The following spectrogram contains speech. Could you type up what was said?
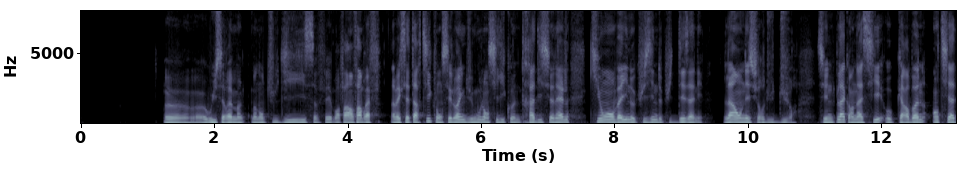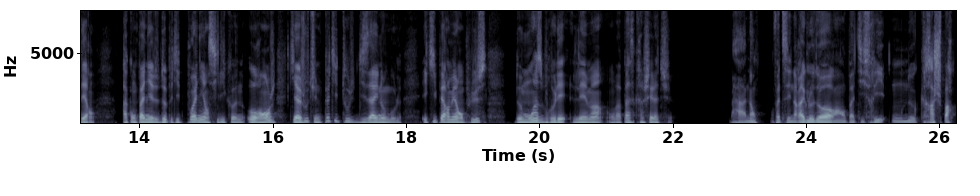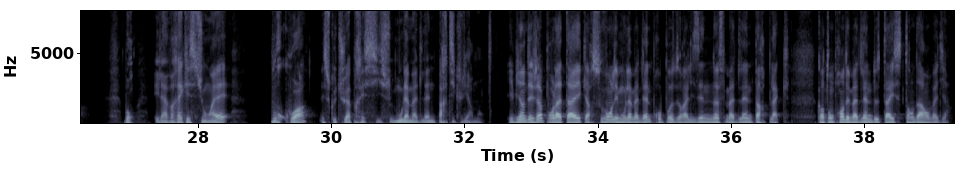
Euh, oui, c'est vrai, maintenant tu le dis, ça fait... enfin, bref, avec cet article, on s'éloigne du moule en silicone traditionnel qui ont envahi nos cuisines depuis des années. Là, on est sur du dur. C'est une plaque en acier au carbone anti-adhérent, accompagnée de deux petites poignées en silicone orange qui ajoutent une petite touche design au moule et qui permet en plus de moins se brûler les mains. On va pas se cracher là-dessus. Bah non, en fait c'est une règle d'or hein, en pâtisserie, on ne crache pas. Bon, et la vraie question est, pourquoi est-ce que tu apprécies ce moule à madeleine particulièrement? Eh bien déjà pour la taille, car souvent les moules à madeleine proposent de réaliser 9 madeleines par plaque, quand on prend des madeleines de taille standard on va dire.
